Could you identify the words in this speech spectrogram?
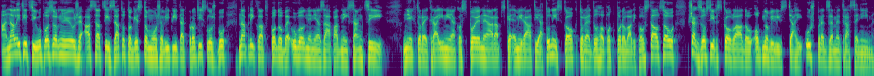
Analytici upozorňujú, že Assad si za toto gesto môže vypýtať protislužbu napríklad v podobe uvoľnenia západných sankcií. Niektoré krajiny ako Spojené arabské emiráty a Tunisko, ktoré dlho podporovali povstalcov, však so sírskou vládou obnovili vzťahy už pred zemetrasením.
